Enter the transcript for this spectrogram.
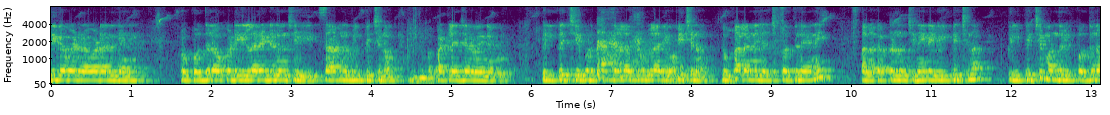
దిగబడి రావడానికి కానీ ఇప్పుడు పొద్దున ఒకటి ఇల్లారెడ్డి నుంచి సార్ను పిలిపించినాం ఫర్టిలైజర్ అయినకు పిలిపించి ఇప్పుడు ఊర్లో ఇప్పించినాం తుకాలన్నీ చచ్చిపోతున్నాయని వాళ్ళకి అక్కడి నుంచి నేనే పిలిపించిన. పిలిపించి మందులు పొద్దున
